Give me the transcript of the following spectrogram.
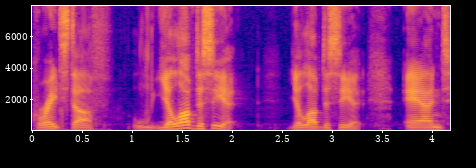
Great stuff. You love to see it. You love to see it. And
